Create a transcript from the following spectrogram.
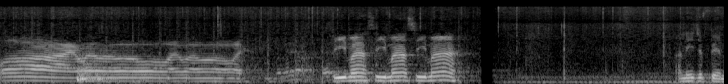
ว้ายว้ายว้ายว้ายว้ายว้ายสีมาสีมาสีมา อันนี้จะเป็น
